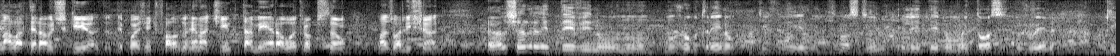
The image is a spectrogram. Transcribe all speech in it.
na lateral esquerda. Depois a gente fala do Renatinho, que também era outra opção. Mas o Alexandre. É, o Alexandre ele teve no, no, no jogo treino aqui do nosso time, ele teve uma entorse do joelho, que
